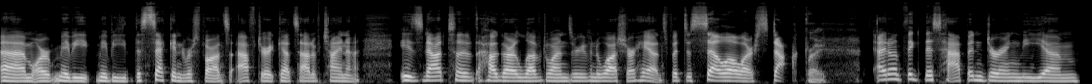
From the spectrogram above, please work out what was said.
um, or maybe maybe the second response after it gets out of China, is not to hug our loved ones or even to wash our hands, but to sell all our stock. Right. I don't think this happened during the um,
